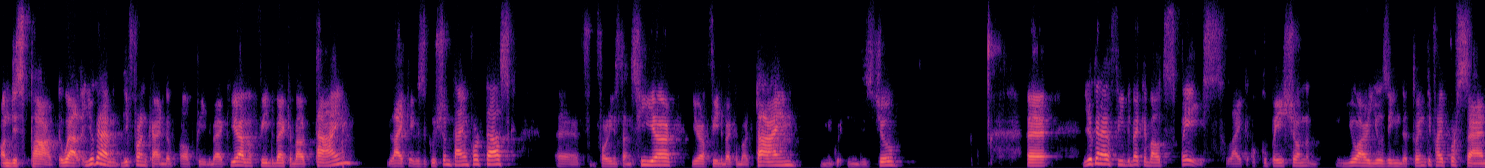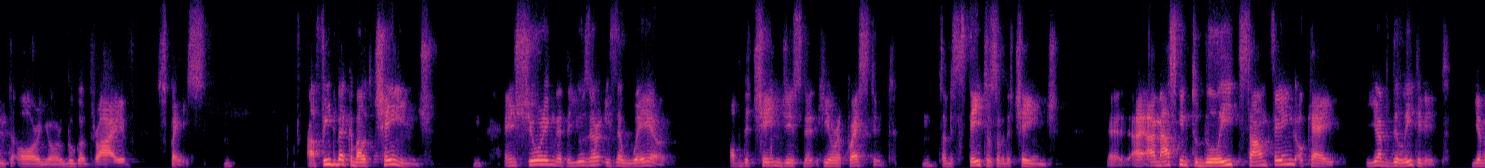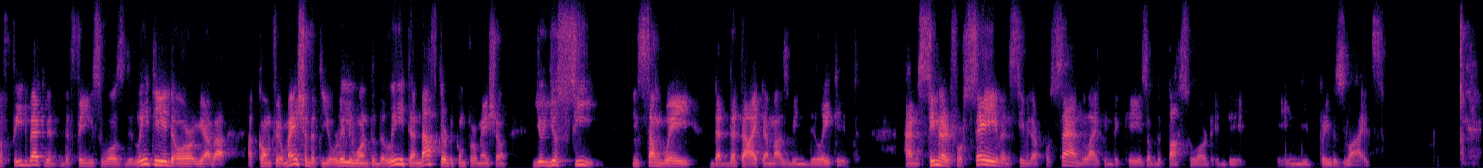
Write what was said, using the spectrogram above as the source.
on this part? Well, you can have different kind of, of feedback. You have a feedback about time, like execution time for task. Uh, for instance, here, you have feedback about time in this two. Uh, you can have feedback about space, like occupation. You are using the 25% or your Google Drive space. A feedback about change, ensuring that the user is aware of the changes that he requested. So the status of the change. Uh, I, am asking to delete something. Okay, you have deleted it. You have a feedback that the things was deleted, or you have a, a confirmation that you really want to delete. And after the confirmation, you, you see in some way that that item has been deleted. And similar for save and similar for send, like in the case of the password in the, in the previous slides.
